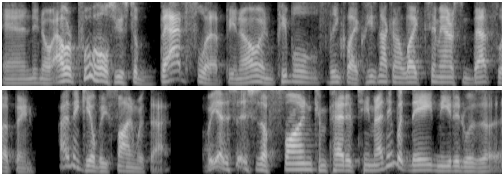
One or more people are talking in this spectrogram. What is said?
And you know, Albert Pujols used to bat flip, you know, and people think like he's not going to like Tim Anderson bat flipping. I think he'll be fine with that. But yeah, this, this is a fun, competitive team. And I think what they needed was a,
